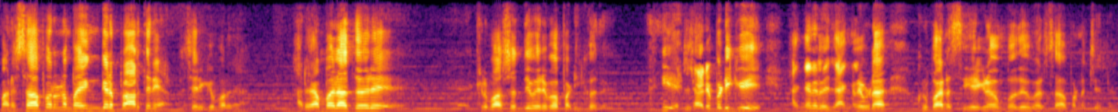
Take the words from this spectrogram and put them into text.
മനസ്സാപ്പറണം ഭയങ്കര പ്രാർത്ഥനയാണ് ശരിക്കും പറഞ്ഞാൽ. അറിയാൻ പാലാത്തവർ കൃപാസക്തി വരുമ്പോൾ പഠിക്കും അത്. എല്ലാവരും പഠിക്കുകയേ അങ്ങനെയല്ല ഞങ്ങളിവിടെ കുർബാന സ്വീകരിക്കണ മുമ്പ് മനസ്സാപ്പണം ചെല്ലും.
